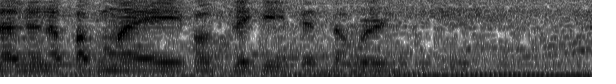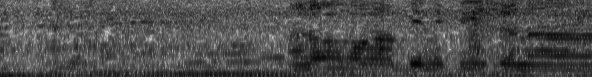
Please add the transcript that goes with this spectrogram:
lalo na pag may complicated na words. Ano ang mga benepisyo na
